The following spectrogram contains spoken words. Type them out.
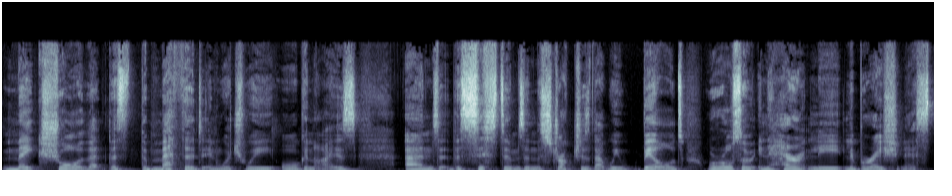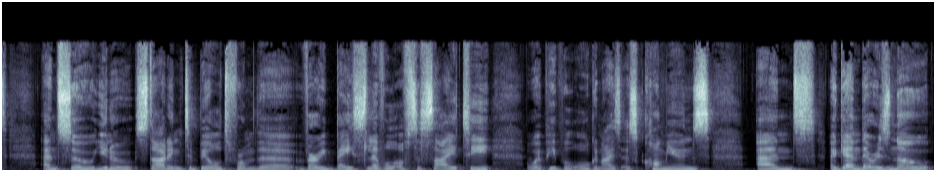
make sure that the the method in which we organize and the systems and the structures that we build were also inherently liberationist. And so, you know, starting to build from the very base level of society where people organize as communes and again, there is no,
